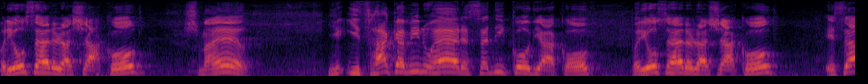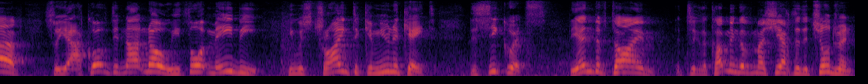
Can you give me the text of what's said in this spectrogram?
but he also had a Rasha called Shmael. Yitzhak Avinu had a Sadiq called Yaakov, but he also had a Rasha called Esav. So Yaakov did not know. He thought maybe he was trying to communicate the secrets, the end of time, the, the coming of Mashiach to the children.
